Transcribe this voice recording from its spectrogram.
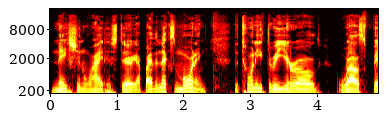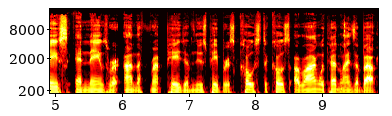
nationwide hysteria. By the next morning, the 23 year old Welles' face and names were on the front page of newspapers coast to coast, along with headlines about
